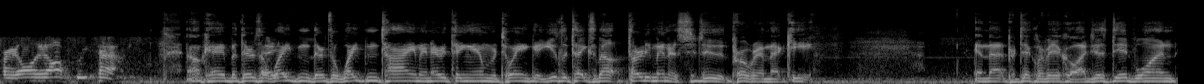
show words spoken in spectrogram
Turn it on and off three times. Okay, but there's a waiting there's a waiting time and everything in between. It usually takes about 30 minutes to do program that key in that particular vehicle. I just did one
